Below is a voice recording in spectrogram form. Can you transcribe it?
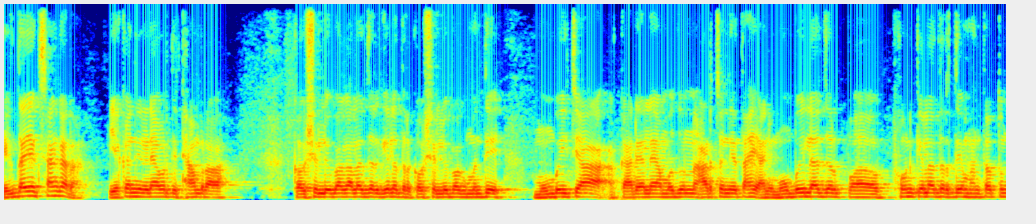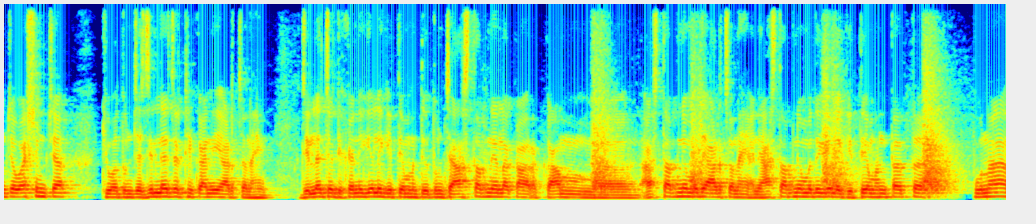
एकदा एक सांगा ना. एका निर्णयावरती ठाम राहा. कौशल्य विभागाला जर गेलं तर कौशल्य विभाग म्हणते मुंबईच्या कार्यालयामधून अडचण येत आहे आणि मुंबईला जर प- फोन केला तर ते म्हणतात तुमच्या वाशिमच्या किंवा तुमच्या जिल्ह्याच्या ठिकाणी अडचण आहे. जिल्ह्याच्या ठिकाणी गेलं की ते म्हणते तुमच्या आस्थापनेला का काम आस्थापनेमध्ये अडचण आहे आणि आस्थापनेमध्ये गेलं की ते म्हणतात पुन्हा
